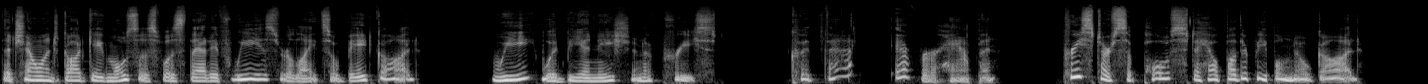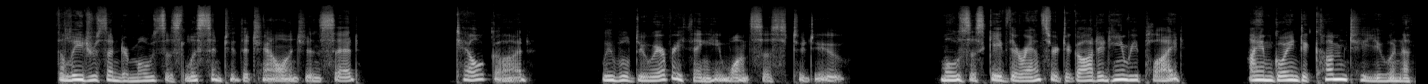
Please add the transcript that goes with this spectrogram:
The challenge God gave Moses was that if we Israelites obeyed God, we would be a nation of priests. Could that ever happen. Priests are supposed to help other people know God. The leaders under Moses listened to the challenge and said, Tell God, we will do everything he wants us to do. Moses gave their answer to God, and he replied, I am going to come to you in a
